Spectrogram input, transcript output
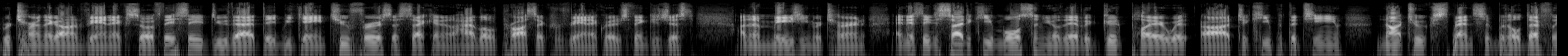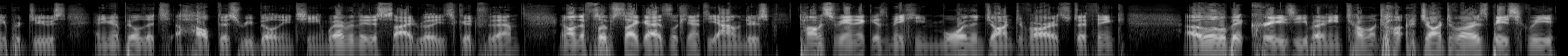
return they got on Vanek. So if they say do that, they'd be getting two first, a second, and a high level prospect for Vanek, which I think is just an amazing return. And if they decide to keep Moulson, you know, they have a good player with uh, to keep with the team, not too expensive, but he'll definitely produce, and you might be able to help this rebuilding team. Whatever they decide really is good for them. And on the flip side, guys, looking at the Islanders, Thomas Vanek is making more than John Tavares, which I think a little bit crazy. But I mean, John Tavares basically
